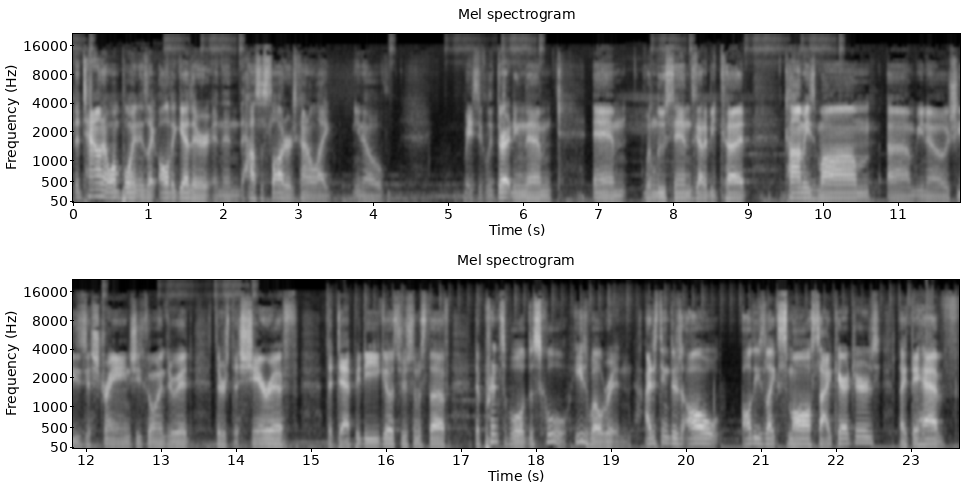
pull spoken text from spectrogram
the town at one point is like all together, and then the house of slaughter is kind of like you know basically threatening them. And when loose ends got to be cut, Tommy's mom Um, you know, she's estranged. She's going through it. There's the sheriff. The deputy goes through some stuff. The principal of the school, he's well written. I just think there's all all these like small side characters, like they have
